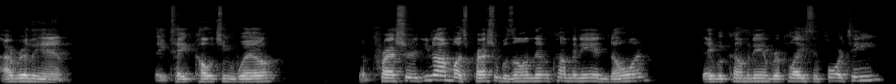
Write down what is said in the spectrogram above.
I really am. They take coaching well. The pressure, you know how much pressure was on them coming in, knowing they were coming in replacing 14.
